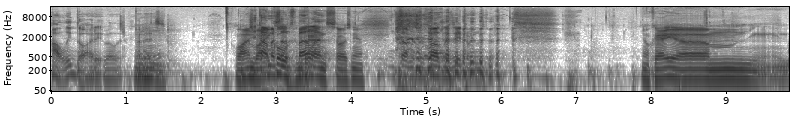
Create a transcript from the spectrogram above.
Ah, Lido arī vēl ir. Pareizi. Laima Šitā mēs varam spēlēt. Tā mēs varam vēl līdz rītam. Ok. Um,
